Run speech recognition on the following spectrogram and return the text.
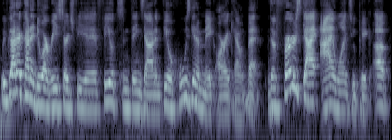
we've got to kind of do our research, feel some things out, and feel who's to make our account better. The first guy I want to pick up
